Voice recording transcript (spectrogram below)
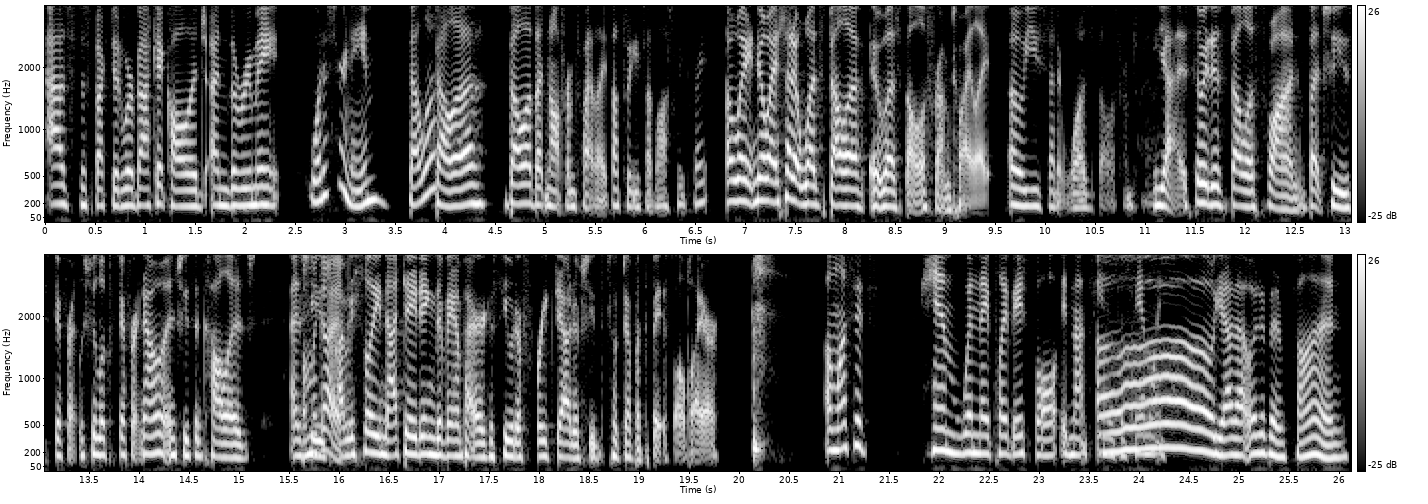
as suspected, we're back at college, and the roommate, what is her name? Bella? Bella. Bella, but not from Twilight. That's what you said last week, right? Oh wait, no, I said it was Bella. It was Bella from Twilight. Oh, you said it was Bella from Twilight. Yeah, so it is Bella Swan, but she's different. She looks different now, and she's in college, and Oh my she's God. obviously not dating the vampire because he would have freaked out if she'd hooked up with the baseball player. Unless it's him when they play baseball in that scene with his family. Oh, yeah, that would have been fun.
